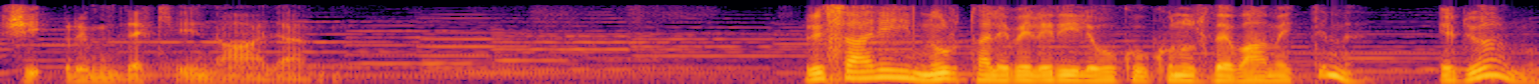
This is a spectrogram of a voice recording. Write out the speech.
şiirimdeki nalem.'' Risale-i Nur talebeleriyle hukukunuz devam etti mi? Ediyor mu?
